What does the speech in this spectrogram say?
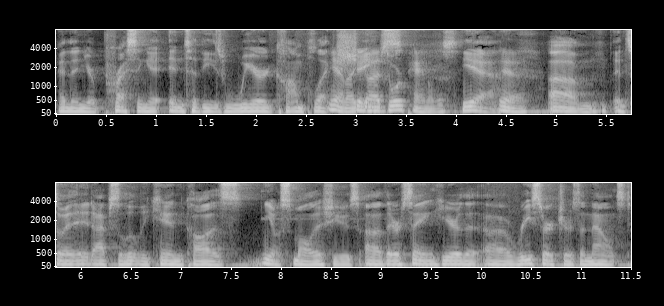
then you're pressing it into these weird complex Yeah, like uh, door panels. yeah Yeah. um, and so it absolutely can cause you know small issues uh, they're saying here that uh, researchers announced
